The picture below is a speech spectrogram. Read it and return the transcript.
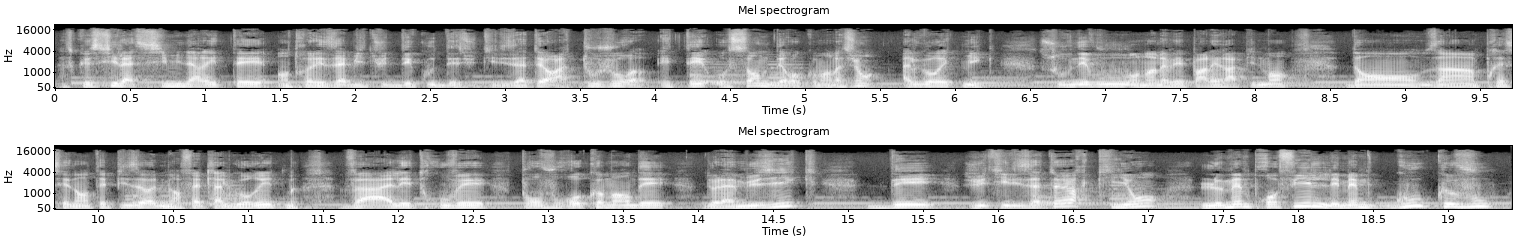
Parce que si la similarité entre les habitudes d'écoute des utilisateurs a toujours été au centre des recommandations algorithmiques, souvenez-vous, on en avait parlé rapidement dans un précédent épisode, mais en fait l'algorithme va aller trouver pour vous recommander de la musique des utilisateurs qui ont le même profil, les mêmes goûts que vous.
